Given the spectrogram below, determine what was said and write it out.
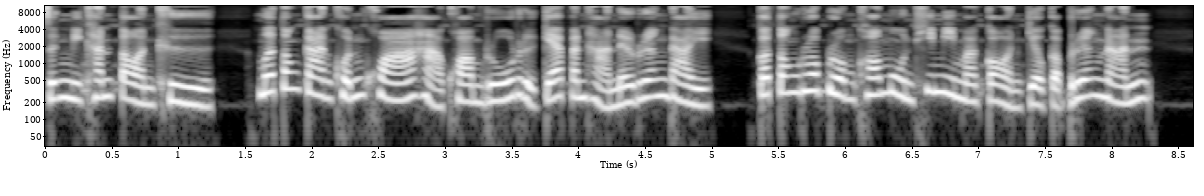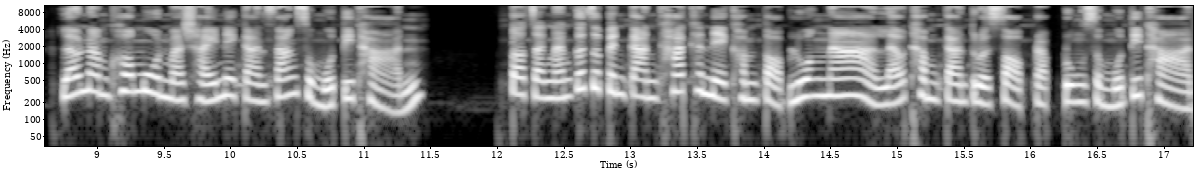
ซึ่งมีขั้นตอนคือ เมื่อต้องการค้นคว้าหาความรู้หรือแก้ปัญหาในเรื่องใด ก็ต้องรวบรวมข้อมูลที่มีมาก่อนเกี่ยวกับเรื่องนั้น แล้วนำข้อมูลมาใช้ในการสร้างสมมุติฐาน ต่อจากนั้นก็จะเป็นการคาดคะเนคำตอบล่วงหน้า แล้วทำการตรวจสอบปรับปรุงสมมุติฐาน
